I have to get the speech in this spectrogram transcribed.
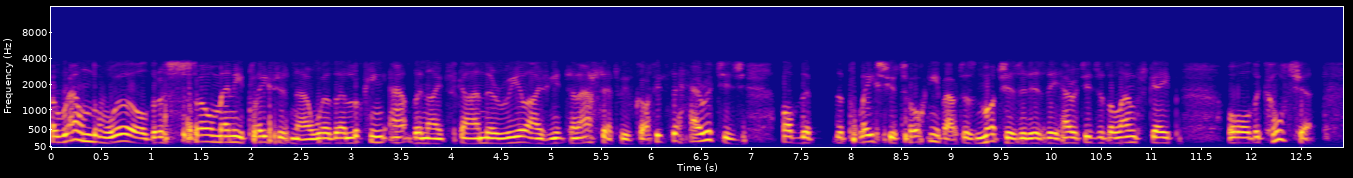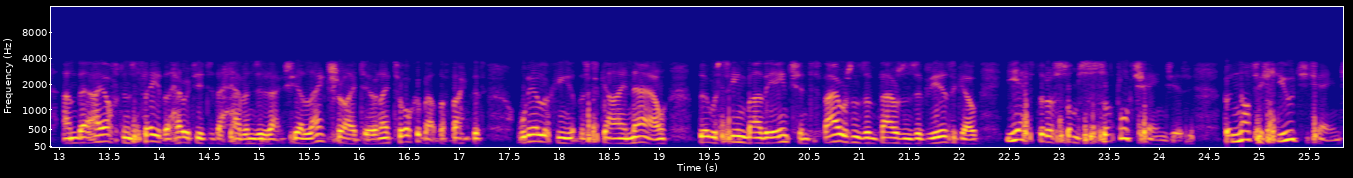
around the world, there are so many places now where they're looking at the night sky and they're realizing it's an asset we've got. It's the heritage of the the place you're talking about as much as it is the heritage of the landscape or the culture. And uh, I often say the heritage of the heavens is actually a lecture I do, and I talk about the fact that we're looking at the sky now that was seen by the ancients thousands and thousands of years ago. Yes, there are some subtle changes, but not a huge change.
